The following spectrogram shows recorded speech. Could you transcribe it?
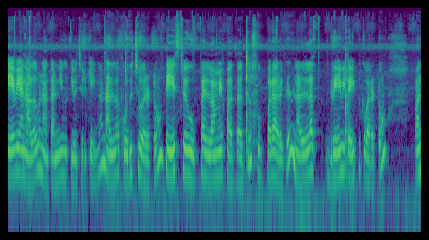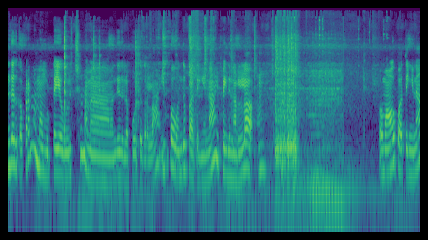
தேவையான அளவு நான் தண்ணி ஊற்றி வச்சுருக்கேங்க. நல்லா கொதிச்சு வரட்டும். டேஸ்ட்டு உப்பு எல்லாமே பார்த்தாச்சு. சூப்பராக இருக்குது நல்லா கிரேவி டைப்புக்கு வரட்டும். வந்ததுக்கப்புறம் நம்ம முட்டையை உரித்து நம்ம வந்து இதில் போட்டுக்கிறலாம். இப்போ வந்து பார்த்திங்கன்னா இப்போ இது நல்லா இப்போ மாவு பார்த்திங்கன்னா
